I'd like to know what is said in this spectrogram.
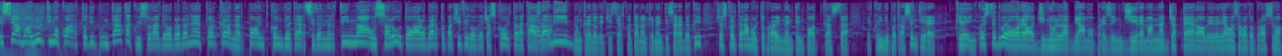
E siamo all'ultimo quarto di puntata qui su Radio BlaBla Network, Nerdpoint con due terzi del Nerd Team. Un saluto a Roberto Pacifico che ci ascolta da casa. Ciao Roby. Non credo che ci stia ascoltando, altrimenti sarebbe qui. Ci ascolterà molto probabilmente in podcast e quindi potrà sentire che in queste due ore oggi non l'abbiamo preso in giro. Mannaggia a te, Roby. Vediamo sabato prossimo.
